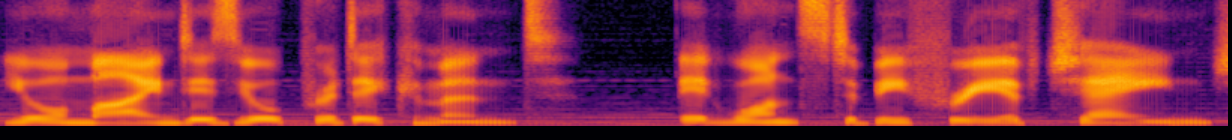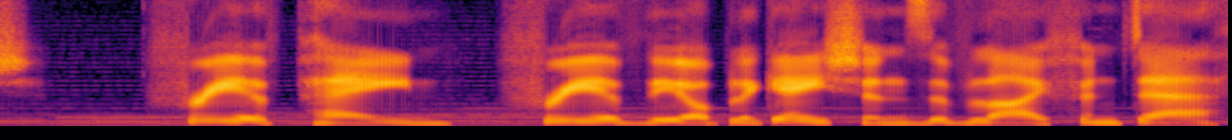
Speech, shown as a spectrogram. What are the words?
Your mind is your predicament. It wants to be free of change, free of pain, free of the obligations of life and death.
